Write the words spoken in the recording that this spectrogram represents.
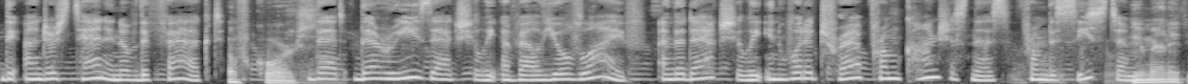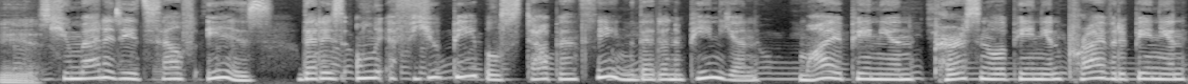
The understanding of the fact of course. that there is actually a value of life, and that actually, in what a trap from consciousness, from the system, humanity is. Humanity itself is. That is, only a few people stop and think that an opinion, my opinion, personal opinion, private opinion,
